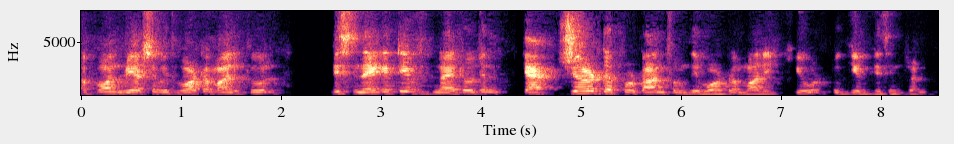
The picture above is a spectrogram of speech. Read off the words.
upon reaction with water molecule, this negative nitrogen captured the proton from the water molecule to give this intermediate.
